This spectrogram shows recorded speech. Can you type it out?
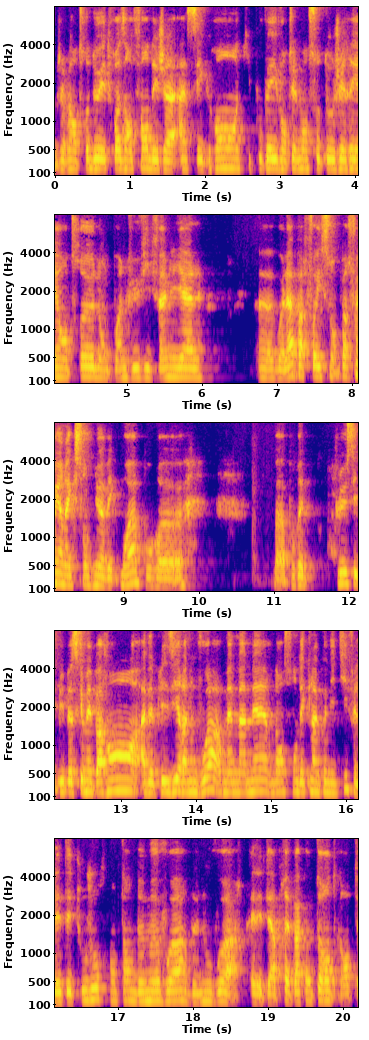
j'avais entre deux et trois enfants déjà assez grands qui pouvaient éventuellement s'autogérer entre eux, donc point de vue vie familiale. Euh, voilà, parfois ils sont, parfois il y en a qui sont venus avec moi pour, euh, bah, pour être plus. Et puis parce que mes parents avaient plaisir à nous voir, même ma mère dans son déclin cognitif, elle était toujours contente de me voir, de nous voir. Elle était après pas contente quand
